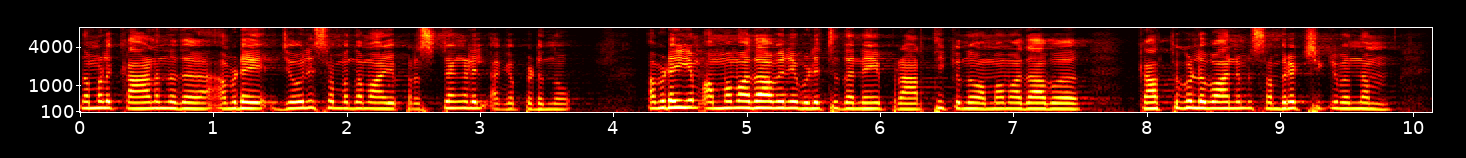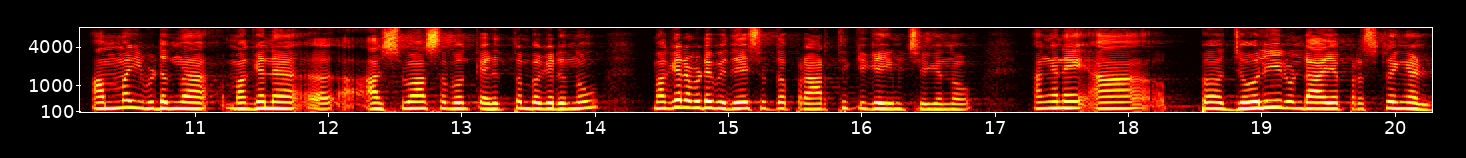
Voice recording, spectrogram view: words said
നമ്മൾ കാണുന്നത് അവിടെ ജോലി സംബന്ധമായ പ്രശ്നങ്ങളിൽ അകപ്പെടുന്നു. അവിടെയും അമ്മ മാതാവിനെ വിളിച്ച് തന്നെ പ്രാർത്ഥിക്കുന്നു. അമ്മ മാതാവ് കാത്തുകൊള്ളുവാനും സംരക്ഷിക്കുമെന്നും അമ്മ ഇവിടുന്ന് മകന് ആശ്വാസവും കരുത്തും പകരുന്നു. മകൻ അവിടെ വിദേശത്ത് പ്രാർത്ഥിക്കുകയും ചെയ്യുന്നു. അങ്ങനെ ആ ജോലിയിലുണ്ടായ പ്രശ്നങ്ങൾ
